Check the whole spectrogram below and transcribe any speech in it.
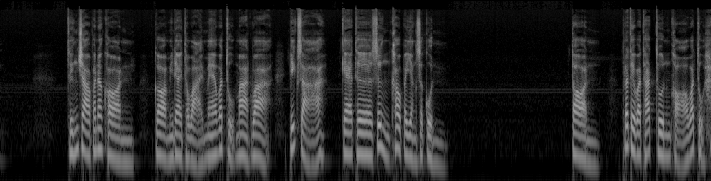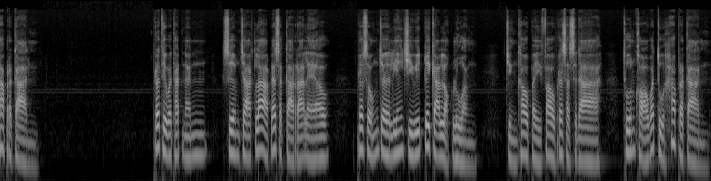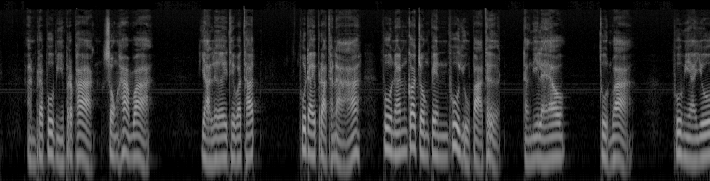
ถึงชาวพระนครก็มิได้ถวายแม้วัตถุมาตว่า ภิกษาแก่เธอซึ่งเข้าไปยังสกุล ตอนพระเทวทัตทูลขอวัตถุห้าประการ พระเทวทัตนั้น เสื่อมจากลาบและสการะแล้ว ประสงค์จะเลี้ยงชีวิตด้วยการหลอกลวง จึงเข้าไปเฝ้าพระสัสดา ทูลขอวัตถุห้าประการ อันพระผู้มีพระภาคทรงห้ามว่า อย่าเลยเทวทัตผู้ใดปรารถนา ผู้นั้นก็จงเป็นผู้อยู่ป่าเถิด ดังนี้แล้ว ทูลว่า ผู้มีอายุ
